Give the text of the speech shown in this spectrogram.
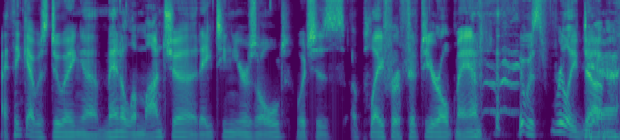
I think I was doing a Man of La Mancha at 18 years old, which is a play for a 50 year old man. it was really dumb. Yeah.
